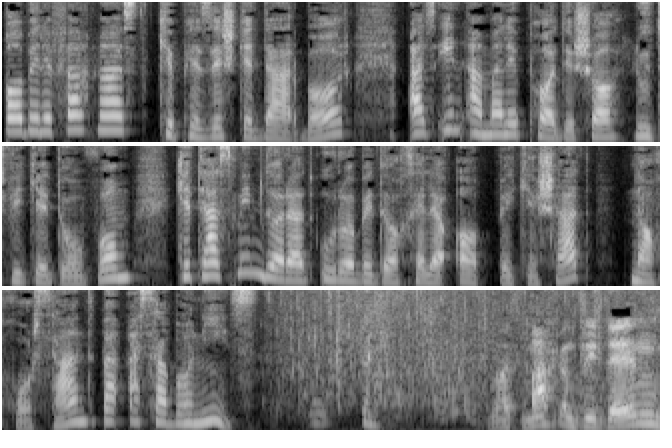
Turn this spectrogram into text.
قابل فهم است که پزشک دربار از این عمل پادشاه لودویگ دوم که تصمیم دارد او را به داخل آب بکشد ناخرسند و عصبانی است Was machen Sie denn?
